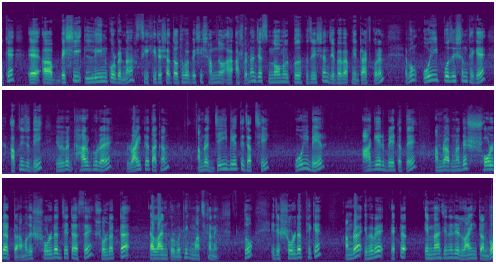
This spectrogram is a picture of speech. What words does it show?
ওকে? বেশি লিন করবেন না, সি হিটের সাথে অথবা বেশি সামনেও আসবেন না জাস্ট নর্মাল পজিশন যেভাবে আপনি ড্রাইভ করেন। এবং ওই পজিশন থেকে আপনি যদি এভাবে ঘাড় ঘুরায় রাইটে তাকান, আমরা যেই বেতে যাচ্ছি, ওই বের আগের বেটাতে আমরা আপনাদের শোল্ডারটা আমাদের শোল্ডার যেটা আছে শোল্ডারটা অ্যালাইন করব ঠিক মাঝখানে। তো এই যে শোল্ডার থেকে আমরা এভাবে একটা ইমাজিনারি লাইন টানবো।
